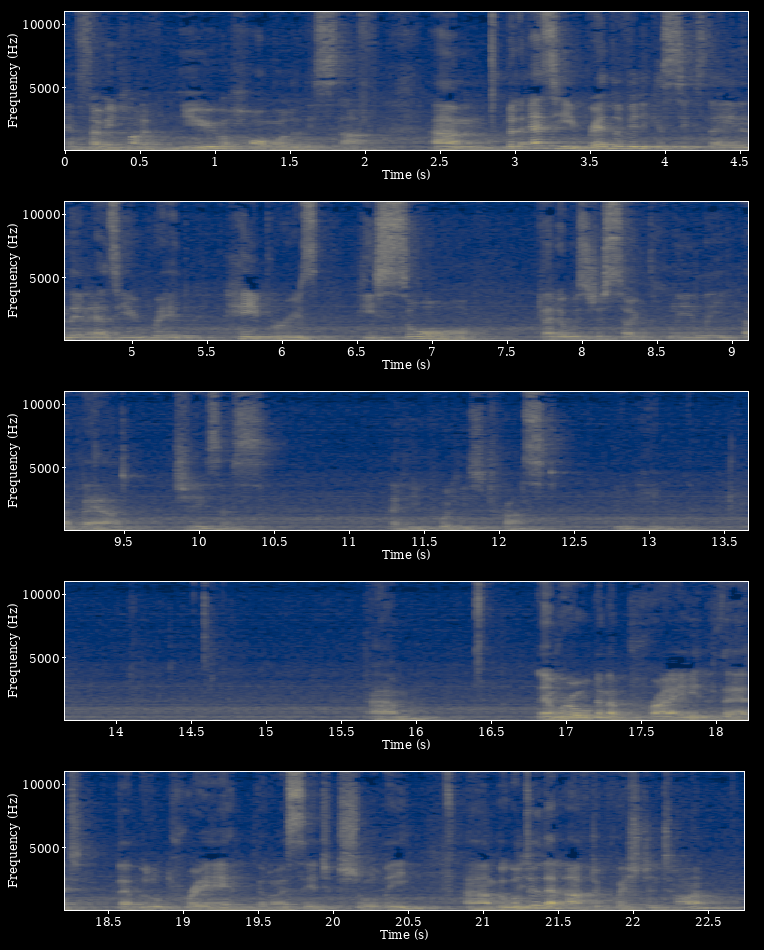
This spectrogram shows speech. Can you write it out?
and so he kind of knew a whole lot of this stuff. Um, but as he read Leviticus 16 and then as he read Hebrews, he saw that it was just so clearly about Jesus that he put his trust in him. Um, and we're all going to pray that, that little prayer that I said shortly, um, but we'll do that after question time,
